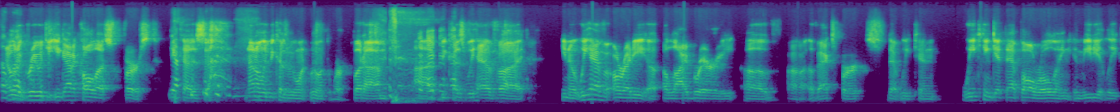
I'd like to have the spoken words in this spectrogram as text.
I would agree with you. You got to call us first because yeah. not only because we want we want the work, but um, uh, because we have uh, you know we have already a, a library of uh, of experts that we can we can get that ball rolling immediately.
